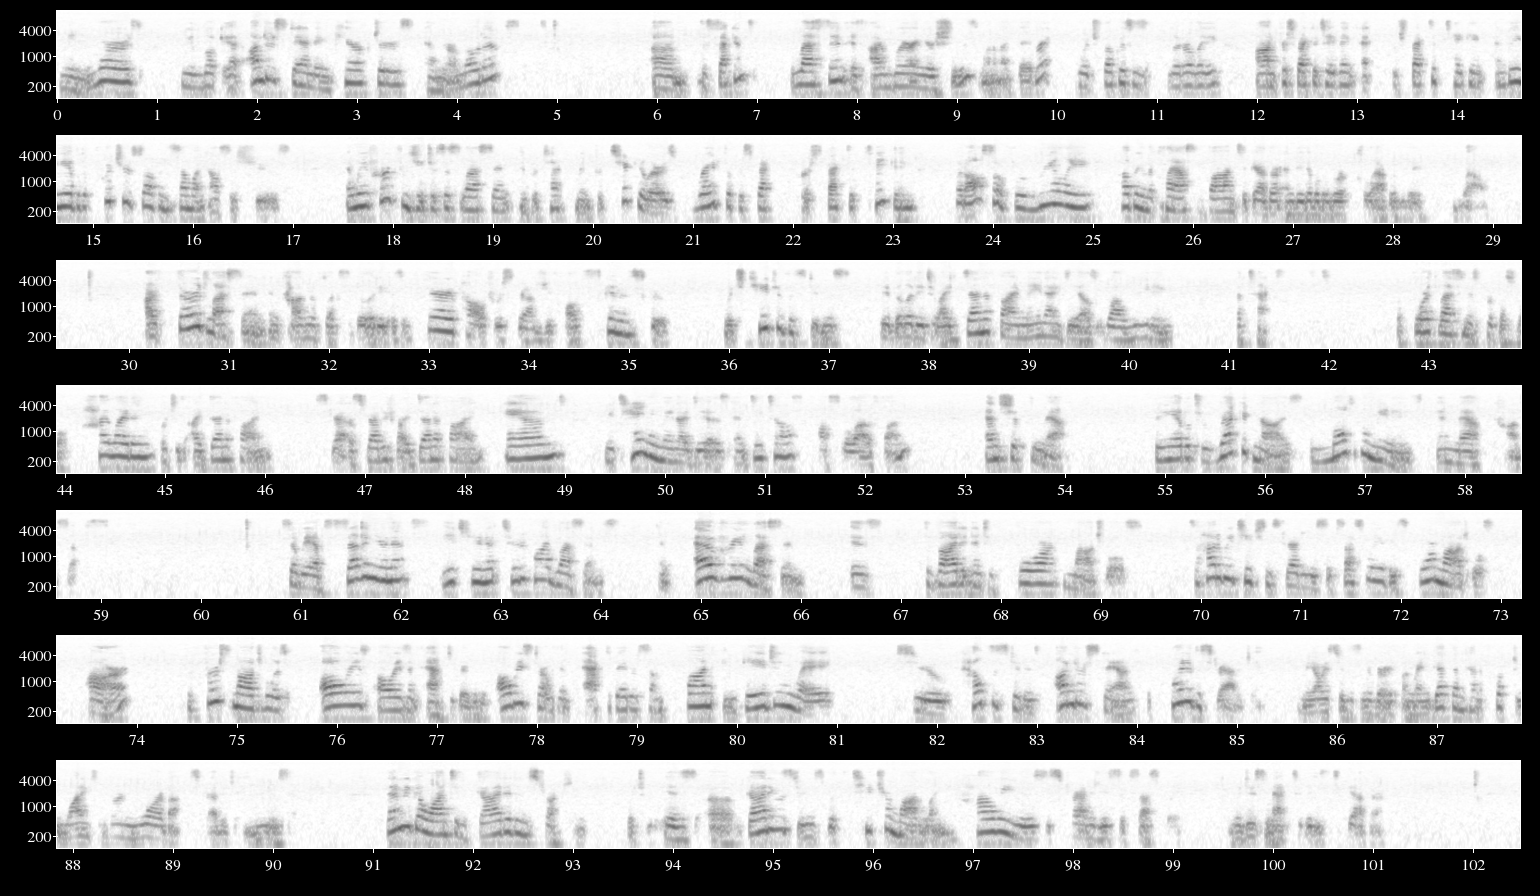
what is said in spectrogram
meaning words. We look at understanding characters and their motives. Um, the second lesson is I'm wearing your shoes, one of my favorite which focuses literally on perspective taking, perspective taking and being able to put yourself in someone else's shoes. And we've heard from teachers this lesson in, protect, in particular is great for perspective, perspective taking, but also for really helping the class bond together and be able to work collaboratively well. Our third lesson in cognitive flexibility is a very powerful strategy called skim and scoop, which teaches the students the ability to identify main ideas while reading a text. The fourth lesson is purposeful highlighting, which is identifying a strategy for identifying and retaining main ideas and details, also a lot of fun, and shifting math, being able to recognize multiple meanings in math concepts. So we have seven units, each unit two to five lessons, and every lesson is divided into four modules. So how do we teach these strategies successfully? These four modules are, the first module is always, always an activator. We always start with an activator, some fun, engaging way to help the students understand the point of the strategy. And we always do this in a very fun way and get them kind of hooked and wanting to learn more about the strategy and use it. Then we go on to guided instruction which is uh, guiding the students with teacher modeling how we use the strategy successfully. We do some activities together.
